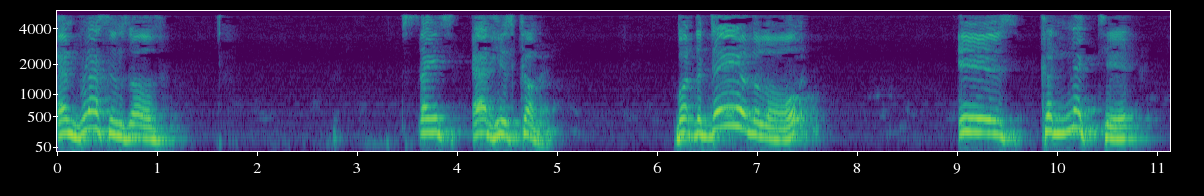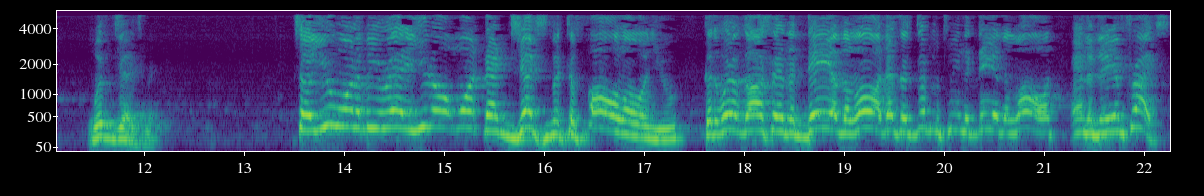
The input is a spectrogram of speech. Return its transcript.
and blessings of saints at His coming. But the day of the Lord is connected with judgment. So you want to be ready. You don't want that judgment to fall on you. Because the Word of God says the day of the Lord, there's a difference between the day of the Lord and the day of Christ.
